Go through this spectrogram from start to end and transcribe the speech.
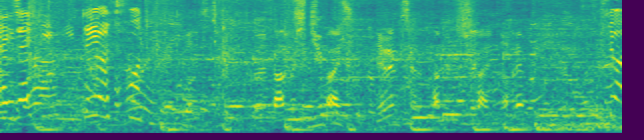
Ей, дайте ти його сфоткай. Все,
